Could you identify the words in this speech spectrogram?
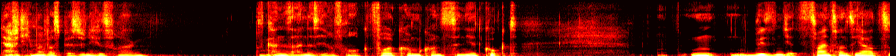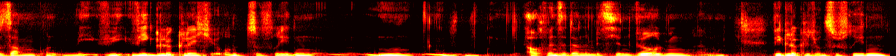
darf ich dich mal was Persönliches fragen? Es kann sein, dass Ihre Frau vollkommen konsterniert guckt wir sind jetzt 22 Jahre zusammen und wie, wie, wie glücklich und zufrieden, hm, auch wenn sie dann ein bisschen würgen, wie glücklich und zufrieden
